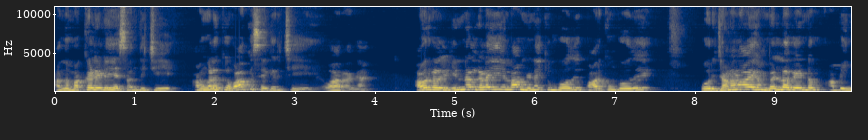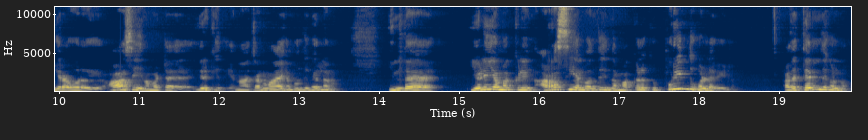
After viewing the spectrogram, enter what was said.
அந்த மக்களிடையே சந்திச்சு அவங்களுக்கு வாக்கு சேகரித்து வராங்க. அவர்கள் இன்னல்களை எல்லாம் நினைக்கும் போது பார்க்கும்போது ஒரு ஜனநாயகம் வெல்ல வேண்டும் அப்படிங்கிற ஒரு ஆசை நம்மகிட்ட இருக்குது. ஏன்னா ஜனநாயகம் வந்து வெல்லணும். இந்த எளிய மக்களின் அரசியல் வந்து இந்த மக்களுக்கு புரிந்து கொள்ள வேண்டும். அதை தெரிந்துக்கணும்.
